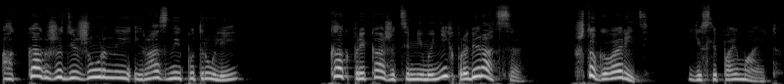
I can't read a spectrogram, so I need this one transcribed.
«А как же дежурные и разные патрули?» Как прикажете мимо них пробираться? Что говорить, если поймают?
